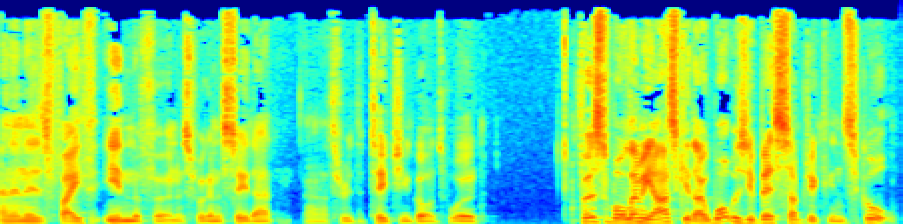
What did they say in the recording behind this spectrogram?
and then there's faith in the furnace. We're going to see that uh, through the teaching of God's word. First of all, let me ask you though, what was your best subject in school?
